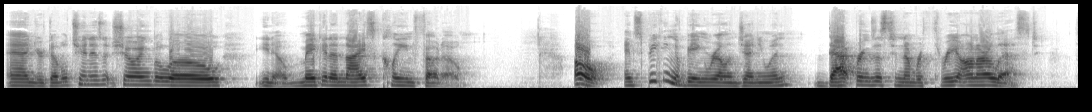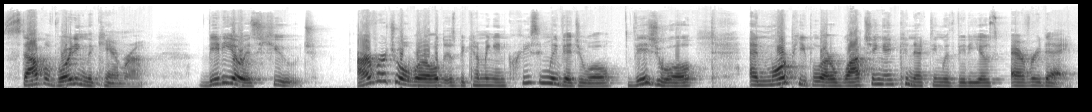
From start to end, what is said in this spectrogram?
and your double chin isn't showing below, you know, make it a nice, clean photo. Oh, and speaking of being real and genuine, that brings us to number three on our list. Stop avoiding the camera. Video is huge. Our virtual world is becoming increasingly visual, visual, and more people are watching and connecting with videos every day.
